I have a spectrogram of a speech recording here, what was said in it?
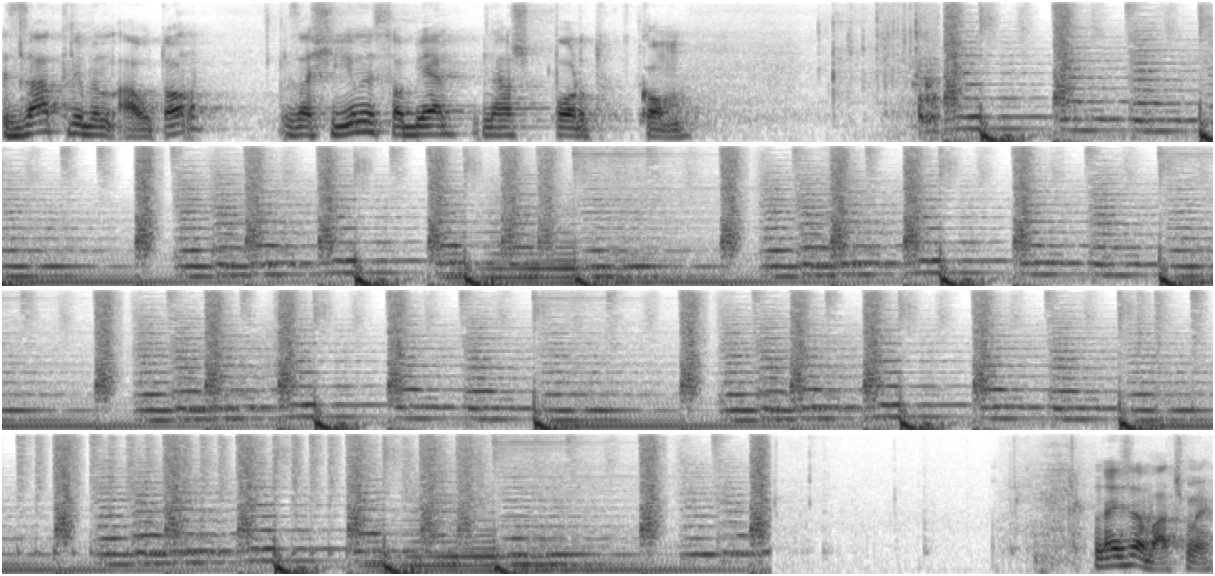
za trybem auto zasilimy sobie nasz port COM. I zobaczmy,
